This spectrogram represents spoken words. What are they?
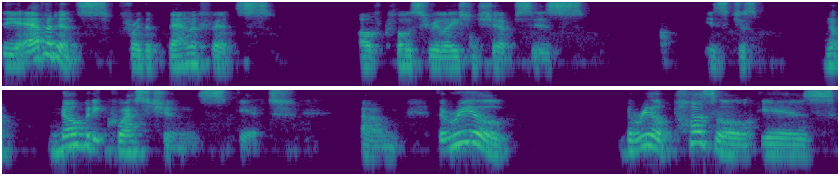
the evidence for the benefits of close relationships is, is just, no, nobody questions it. Um, the real, the real puzzle is,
